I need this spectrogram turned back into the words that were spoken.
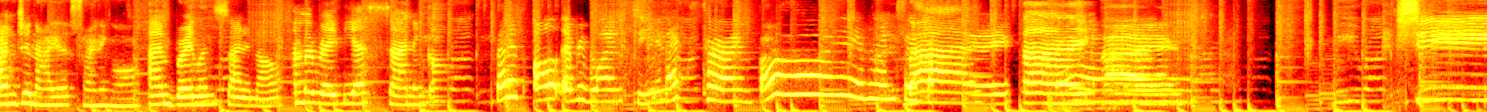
I'm Janaya signing off. I'm Braylon signing off. I'm Arabia signing off. That is all, everyone. See you next time. Bye. Everyone say Bye. bye. Bye. She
